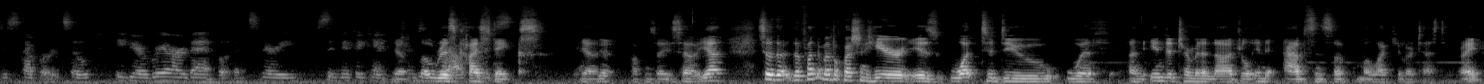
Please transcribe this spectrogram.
discovered. So maybe a rare event, but that's very significant. in Yeah, low risk, high stakes. Yeah, Yeah. often say so. Yeah. So the, the fundamental question here is what to do with an indeterminate nodule in the absence of molecular testing, right?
